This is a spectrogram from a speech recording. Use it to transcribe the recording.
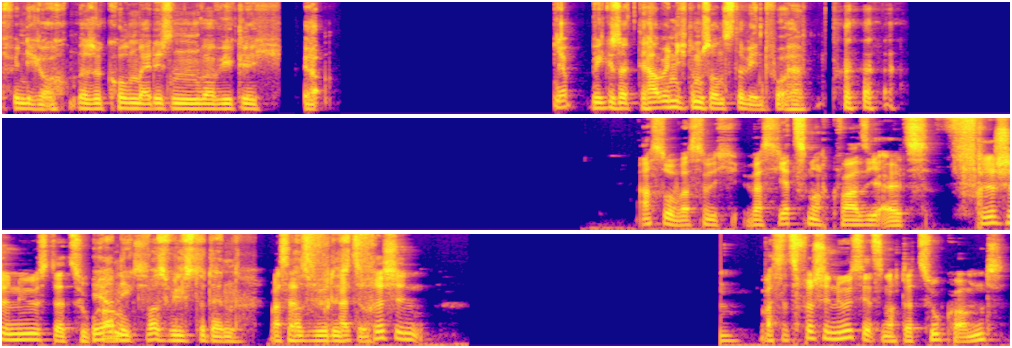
finde ich auch. Also Cole Madison war wirklich, ja. Ja, wie gesagt, den habe ich nicht umsonst erwähnt vorher. Ach so, was, ich, was jetzt noch quasi als frische News dazu kommt. Ja, Nick, was willst du denn? Was, als, was würdest als du? frische Was als frische News jetzt noch dazu kommt,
